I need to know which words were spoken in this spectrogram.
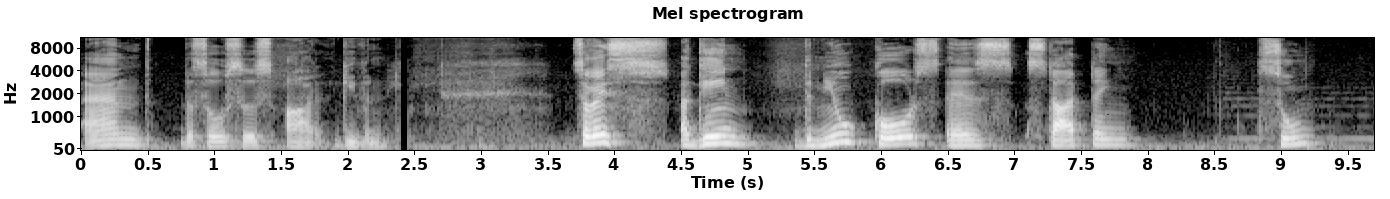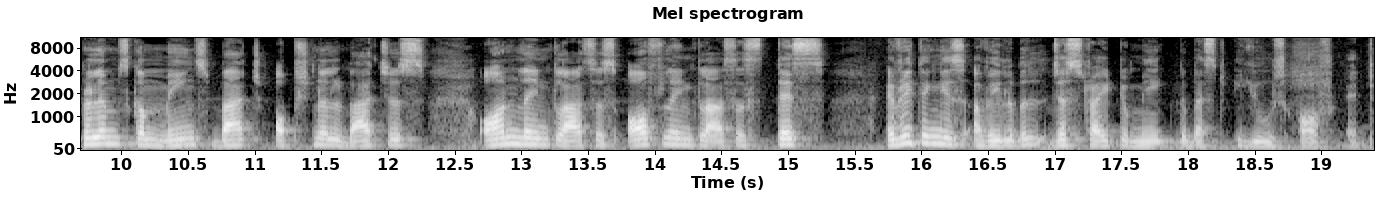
And the sources are given. So, guys, again, the new course is starting soon. Prelims cum mains batch, optional batches, online classes, offline classes, tests, everything is available. Just try to make the best use of it.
